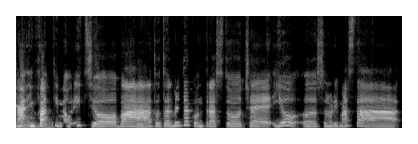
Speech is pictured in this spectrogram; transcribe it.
Ah, infatti Maurizio va Sì. totalmente a contrasto, cioè io eh, sono rimasta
